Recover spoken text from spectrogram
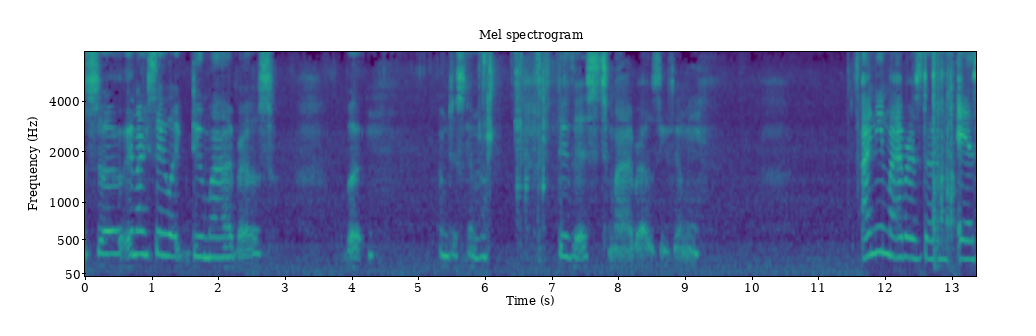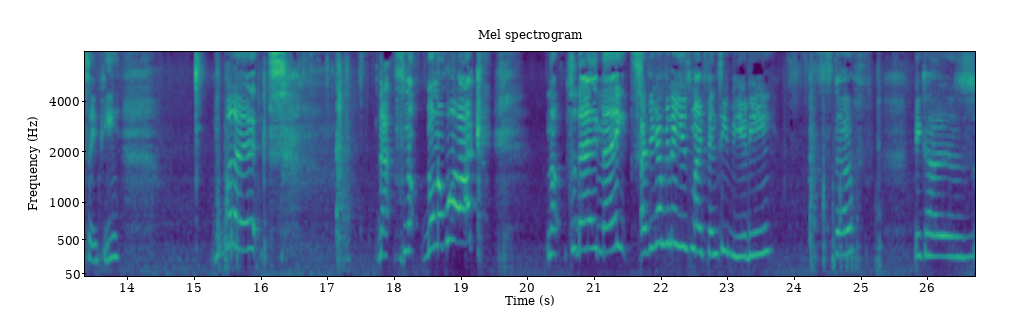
So, and I say like do my eyebrows, but I'm just gonna do this to my eyebrows, you feel me? I need my eyebrows done ASAP, but that's not gonna work. Not today, mate. I think I'm gonna use my Fenty Beauty stuff because,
